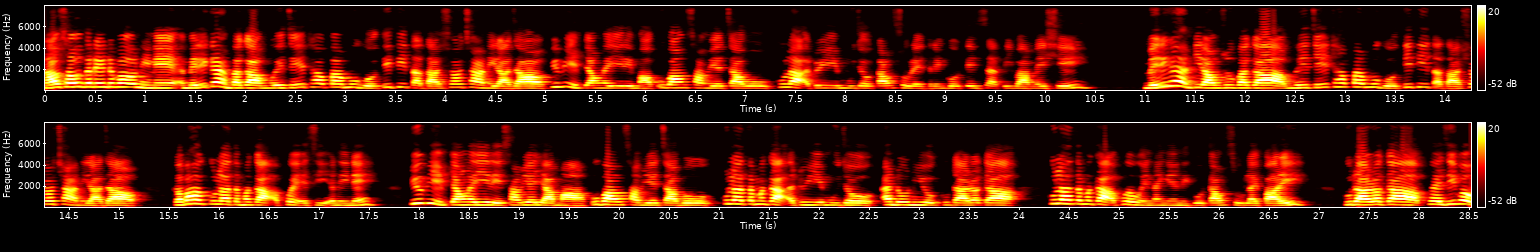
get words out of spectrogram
နောက်ဆုံးသတင်းတစ်ပုဒ်အနေနဲ့အမေရိကန်ဘက်ကငွေကြေးထောက်ပံ့မှုကိုတိတိတတ်တာရှော့ချနေတာကြောင့်ပြည်ပြင်ပြောင်းလဲရေးတွေမှာပူးပေါင်းဆောင်ရွက်ကြဖို့ကုလအတွင်းရေးမှူးချုပ်တောင်းဆိုတဲ့သတင်းကိုတင်ဆက်ပေးပါမယ်ရှင်။အမေရိကန်ပြည်ထောင်စုဘက်ကငွေကြေးထောက်ပံ့မှုကိုတိတိတတ်တာရှော့ချနေတာကြောင့်ကမ္ဘာကုလသမဂ္ဂအဖွဲ့အစည်းအနေနဲ့ ပြုပြင်ပြောင်းလဲရေးတွေဆောင်ရွက်ရမှာပူးပေါင်းဆောင်ရွက်ကြဖို့ကုလသမဂ္ဂအတွင်းရေးမှူးချုပ်အန်တိုနီယိုဂူတာရက်ကကုလသမဂ္ဂအဖွဲ့ဝင်နိုင်ငံတွေကိုတောင်းဆိုလိုက်ပါတယ်။ဂူတာရက်ကဖွဲ့စည်းပုံ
